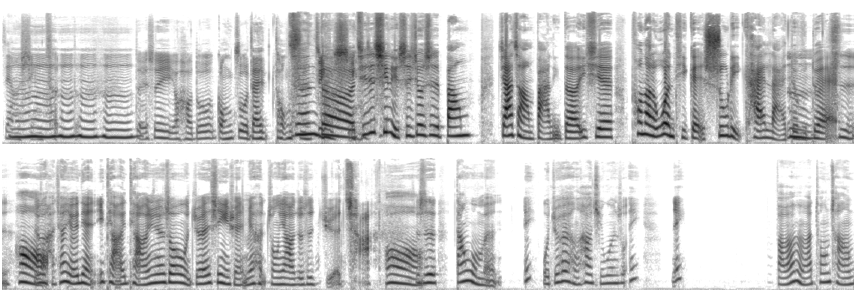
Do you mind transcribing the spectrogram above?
这样形成的？对，所以有好多工作在同时进行。其实心理师就是帮家长把。把你的一些碰到的问题给梳理开来，对不对？是哦，好像有一点一条一条。因为说，我觉得心理学里面很重要就是觉察。哦，就是当我们哎，我就会很好奇问说，哎哎，爸爸妈妈通常，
